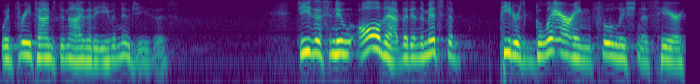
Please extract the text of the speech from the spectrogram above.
would three times deny that he even knew Jesus. Jesus knew all that, but in the midst of Peter's glaring foolishness here,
